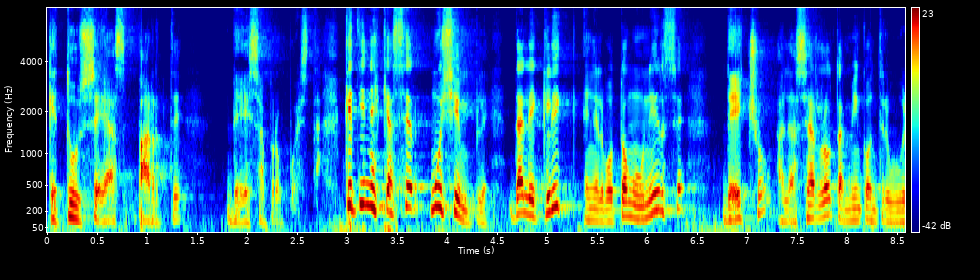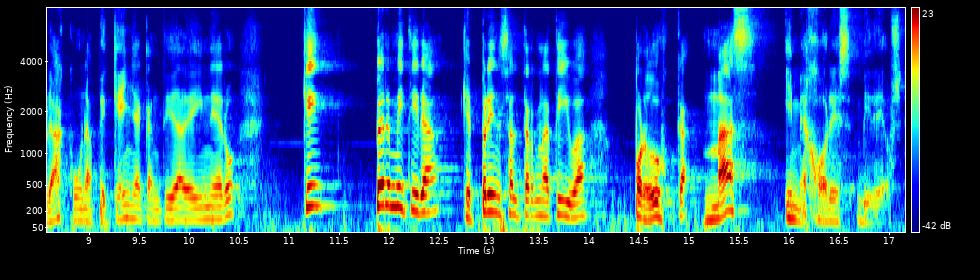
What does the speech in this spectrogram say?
que tú seas parte de esa propuesta. ¿Qué tienes que hacer? Muy simple, dale clic en el botón unirse. De hecho, al hacerlo también contribuirás con una pequeña cantidad de dinero que permitirá que Prensa Alternativa produzca más y mejores videos.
